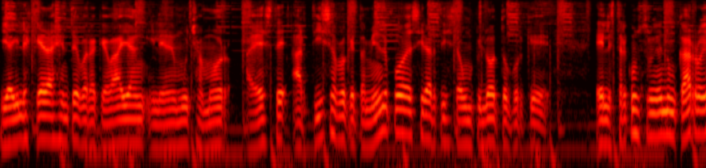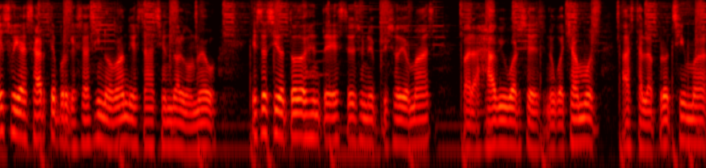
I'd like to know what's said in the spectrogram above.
Y ahí les queda gente para que vayan y le den mucho amor a este artista, porque también le puedo decir artista a un piloto, porque el estar construyendo un carro, eso ya es arte porque estás innovando y estás haciendo algo nuevo. Esto ha sido todo, gente. Este es un episodio más para Javi Warces. Nos guachamos. Hasta la próxima.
